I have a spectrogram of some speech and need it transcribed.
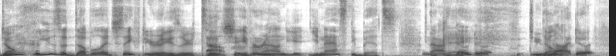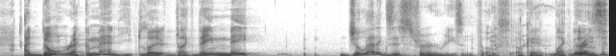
Don't use a double-edged safety razor to No, shave around your, your nasty bits. Nah, okay, don't do it. Do not do it. I don't recommend. Like, like they make Gillette exists for a reason, folks. Okay, like those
